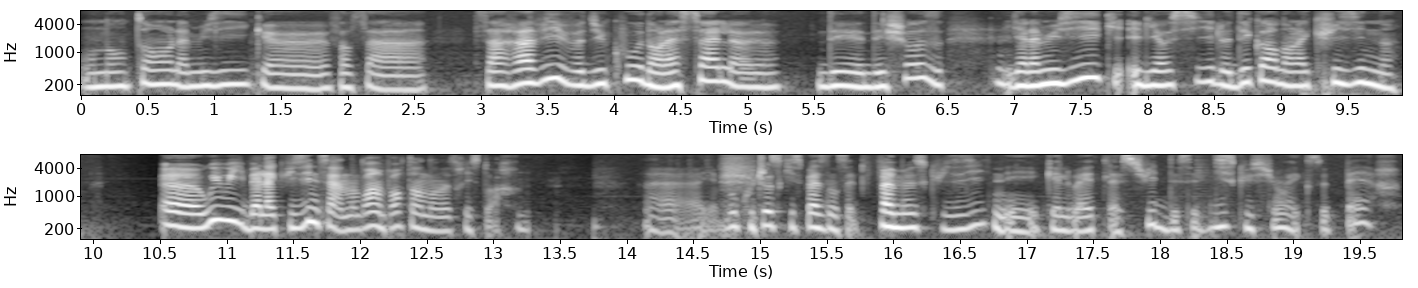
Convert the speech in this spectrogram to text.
on entend la musique, euh, enfin ça, ça ravive du coup dans la salle des, des choses. Il y a la musique, il y a aussi le décor dans la cuisine. Euh, oui, oui, bah, la cuisine, c'est un endroit important dans notre histoire. Euh, Il y a beaucoup de choses qui se passent dans cette fameuse cuisine et quelle va être la suite de cette discussion avec ce père.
